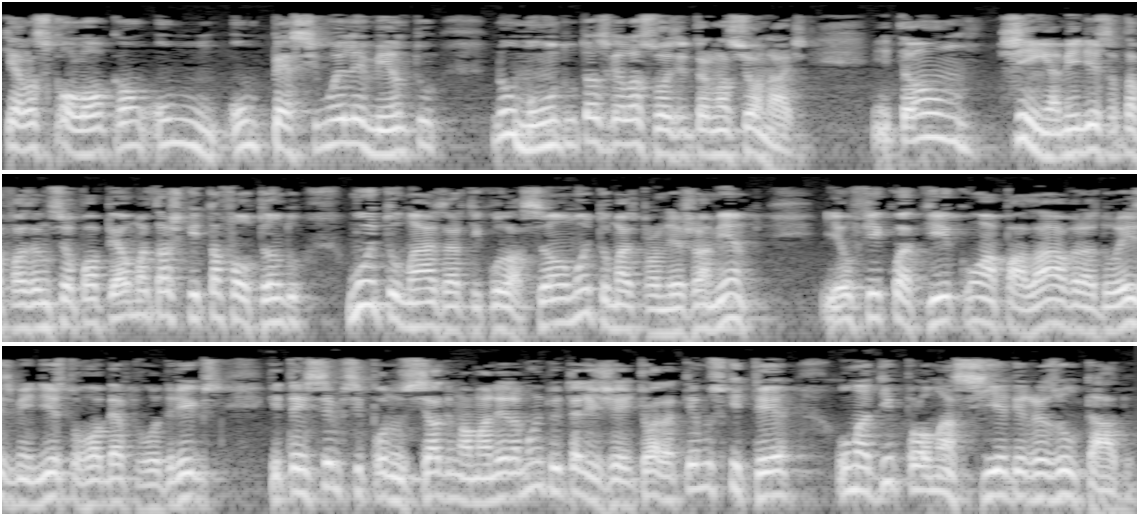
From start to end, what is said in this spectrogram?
que elas colocam um, um péssimo elemento no mundo das relações internacionais. Então, sim, a ministra está fazendo seu papel, mas acho que está faltando muito mais articulação, muito mais planejamento. E eu fico aqui com a palavra do ex-ministro Roberto Rodrigues, que tem sempre se pronunciado de uma maneira muito inteligente. Olha, temos que ter uma diplomacia de resultado.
